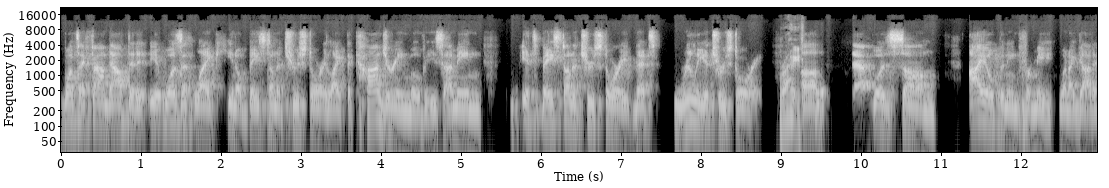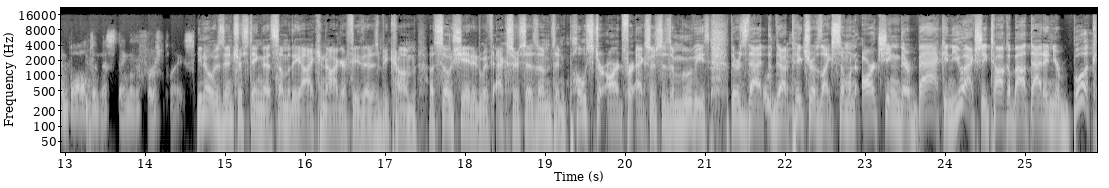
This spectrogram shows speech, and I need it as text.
Once i found out that it, it wasn't like you know based on a true story like the conjuring movies i mean it's based on a true story that's really a true story. Right. Uh, that was um eye opening for me when I got involved in this thing in the first place. You know, it was interesting that some of the iconography that has become associated with exorcisms and poster art for exorcism movies, there's that that picture of like someone arching their back and you actually talk about that in your book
